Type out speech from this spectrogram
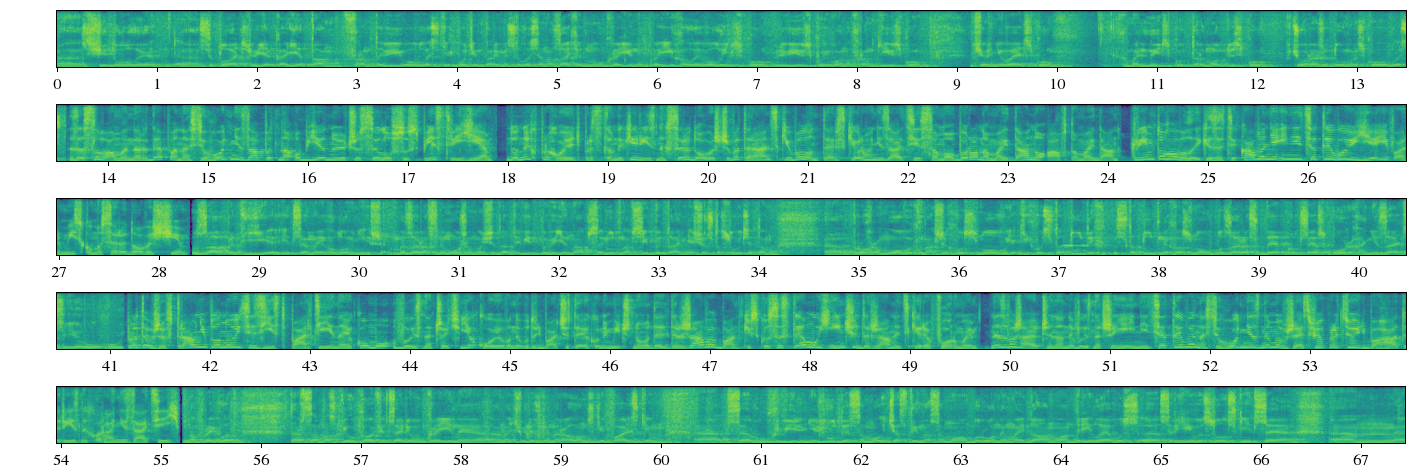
е, зчитували е, ситуацію, яка є там в фронтовій області. Потім перемістилися на Західну Україну, проїхали Волинську, Львівську, Івано-Франківську, Чернівецьку, Хмельницьку, Тернопільську, вчора Житомирську область. За словами нардепа, на сьогодні запит на об'єднуючу силу в суспільстві є. До них приходять представники різних середовищ, ветеранські, волонтерські організації, самооборона Майдану, Автомайдан. Крім того, велике зацікавлення ініціативою є і в армійському середовищі. Запит є, і це найголовніше. Ми зараз не можемо ще дати відповіді на абсолютно всі питання, що стосуються там е, програмових наших основ, якихось статутних, статутних основ, бо зараз іде процес організації руху. Проте вже в травні планується з'їзд партії, на якому визначать, якою вони будуть бачити економічну модель держави, банківську систему й інші державницькі реформи. Незважаючи на невизначені ініціативи, на сьогодні з ними вже співпрацюють багато різних організацій. Наприклад, та ж сама спілка офіцерів України е, на чолі з генералом Скіпальським, е, це рух вільні люди, частина самооборони Майдану Андрій Левус, е, Сергій Висоцький, це ем,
